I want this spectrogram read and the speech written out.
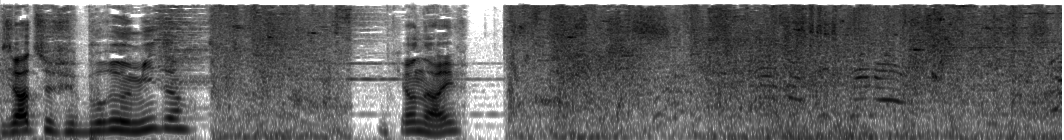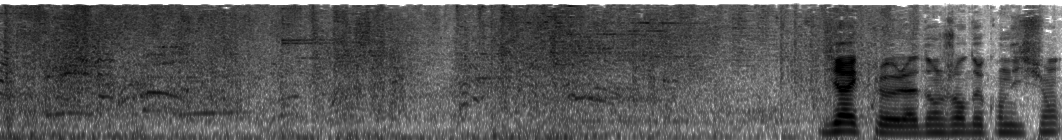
Xerath se fait bourrer au mid. Ok, on arrive. Direct le- là dans ce genre de conditions.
